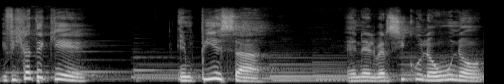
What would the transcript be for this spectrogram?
Y fíjate que empieza en el versículo 1,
